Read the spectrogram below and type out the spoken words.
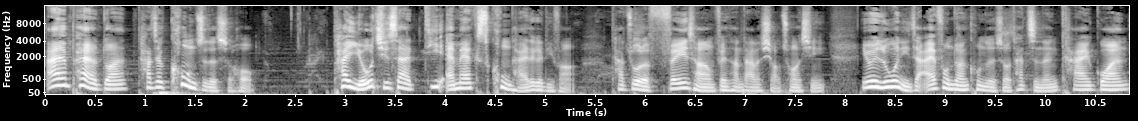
，iPad 端它在控制的时候，它尤其在 DMX 控台这个地方。它做了非常非常大的小创新，因为如果你在 iPhone 端控制的时候，它只能开关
